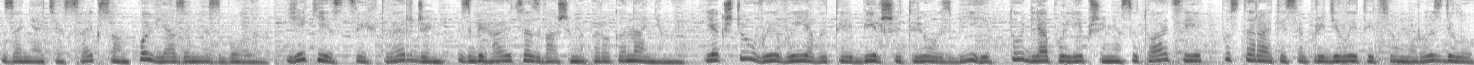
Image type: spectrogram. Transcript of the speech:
Заняття сексом пов'язані з болем. Які з цих тверджень збігаються з вашими переконаннями? Якщо ви виявите більше трьох збігів, то для поліпшення ситуації постарайтеся приділити цьому розділу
